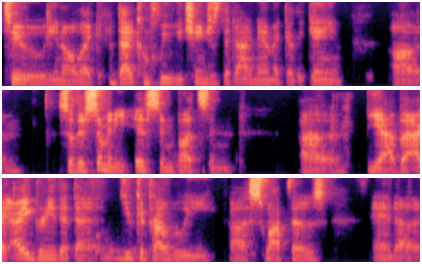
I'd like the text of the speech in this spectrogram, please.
too you know like that completely changes the dynamic of the game um so there's so many ifs and buts and uh yeah but i, I agree that that you could probably uh swap those and uh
